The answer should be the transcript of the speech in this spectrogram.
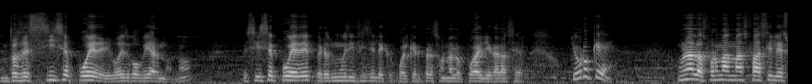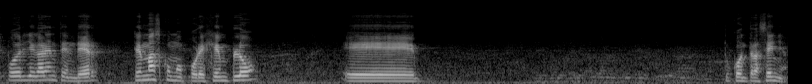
Entonces, sí se puede, digo, es gobierno, ¿no? Sí se puede, pero es muy difícil que cualquier persona lo pueda llegar a hacer. Yo creo que una de las formas más fáciles es poder llegar a entender temas como, por ejemplo, eh, tu contraseña.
